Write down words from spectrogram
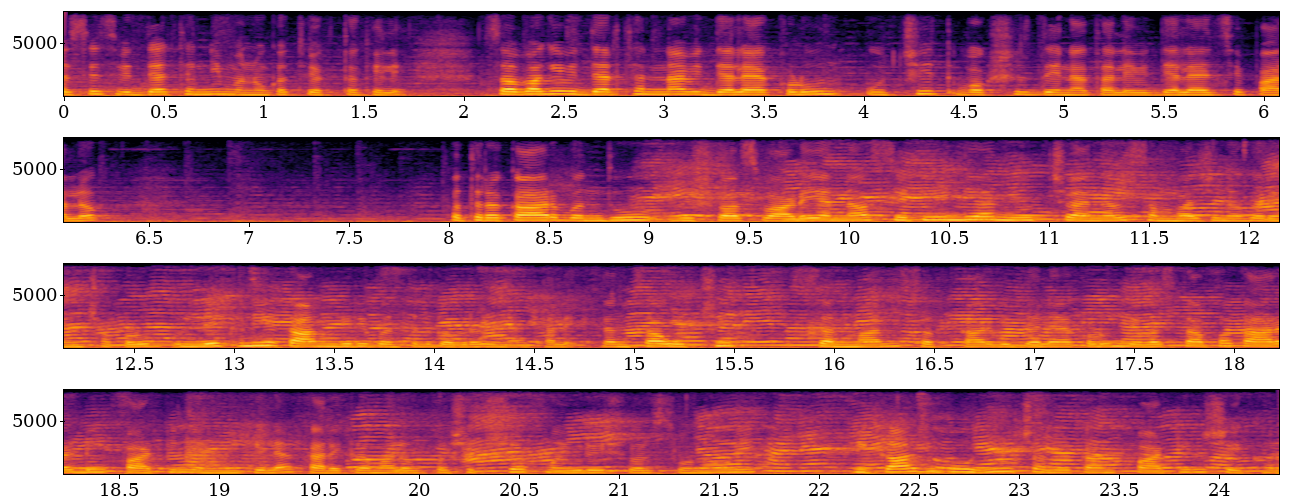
तसेच विद्यार्थ्यांनी मनोगत व्यक्त केले. सहभागी विद्यार्थ्यांना विद्यालयाकडून उचित बक्षीस देण्यात आले. विद्यालयाचे पालक पत्रकार बंधू विश्वास वाडे यांना city India news channel Sambhajinagar यांच्याकडून उल्लेखनीय कामगिरीबद्दल गौरविण्यात आले. त्यांचा उचित सन्मान सत्कार विद्यालयाकडून व्यवस्थापक आर डी पाटील यांनी केला कार्यक्रमाला उपशिक्षक मयुरेश्वर सोनवणे विकास गोहिल चंद्रकांत पाटील शेखर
